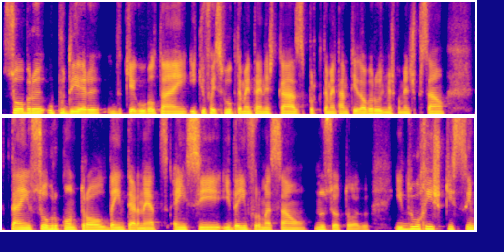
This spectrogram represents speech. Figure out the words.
sobre o poder de que a Google tem e que o Facebook também tem neste caso, porque também está metido ao barulho, mas com menos expressão, tem sobre o controle da internet em si e da informação no seu todo e do risco que isso,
